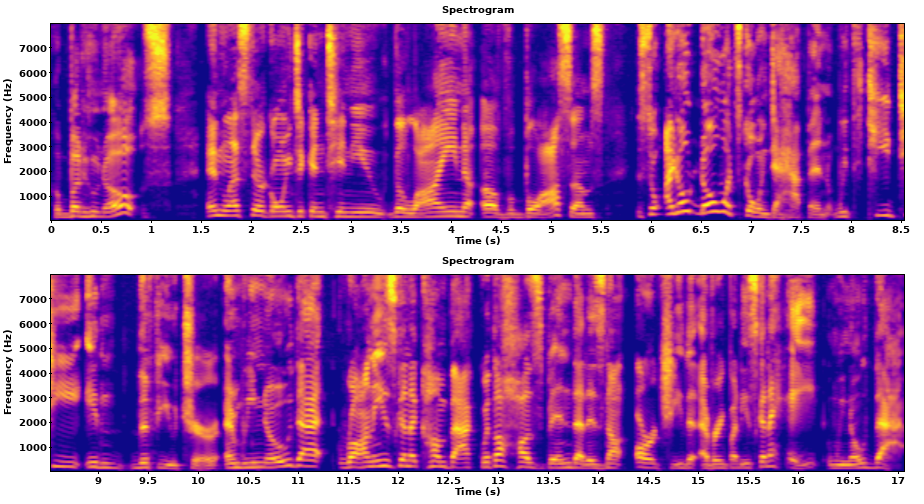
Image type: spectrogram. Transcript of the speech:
But who knows? Unless they're going to continue the line of blossoms. So I don't know what's going to happen with TT in the future. And we know that Ronnie's going to come back with a husband that is not Archie, that everybody's going to hate. We know that.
